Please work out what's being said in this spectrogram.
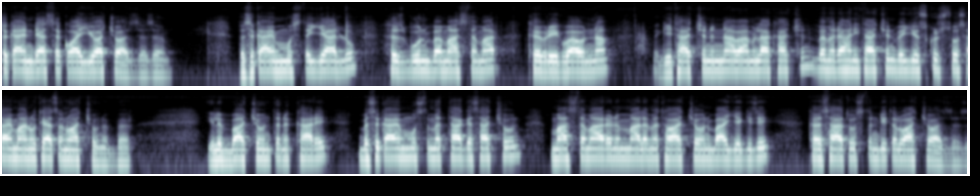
ስቃይ እንዲያሰቃዩአቸው አዘዘ። በስቃይም ውስጥ እያሉ ሕዝቡን በማስተማር ክብር ይግባውና በጌታችንና በአምላካችን በመድኃኒታችን በኢየሱስ ክርስቶስ ሃይማኖት ያጸኗቸው ነበር። የልባቸውን ጥንካሬ በስቃይም ውስጥ መታገሳቸውን ማስተማርንም አለመተዋቸውን ባየ ጊዜ ከእሳት ውስጥ እንዲጥሏቸው አዘዘ።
